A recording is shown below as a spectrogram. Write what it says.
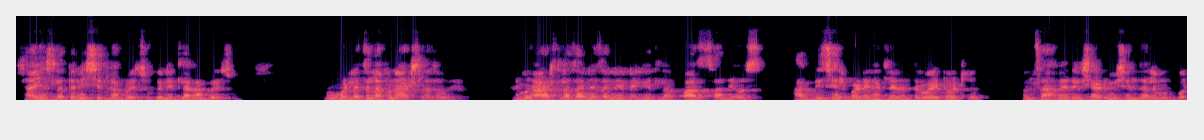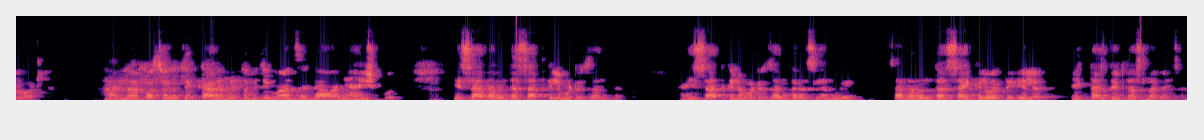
सायन्सला तर निश्चित घाबरायचो गणितला घाबरायचो. मग म्हटलं चला आपण आर्ट्सला जाऊया. आणि मग आर्ट्सला जाण्याचा निर्णय घेतला. पाच सहा दिवस अगदीच हेल्पाटे घातल्यानंतर वाईट वाटलं. पण सहाव्या दिवशी ऍडमिशन झालं मग बरं वाटलं. हा नापासूनच एक कारण होतं म्हणजे माझं गाव आणि हायस्कूल हे साधारणतः सात किलोमीटरचं अंतर. आणि सात किलोमीटरचं अंतर असल्यामुळे साधारणतः सायकलवरती गेलं एक तास दीड तास लागायचा.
